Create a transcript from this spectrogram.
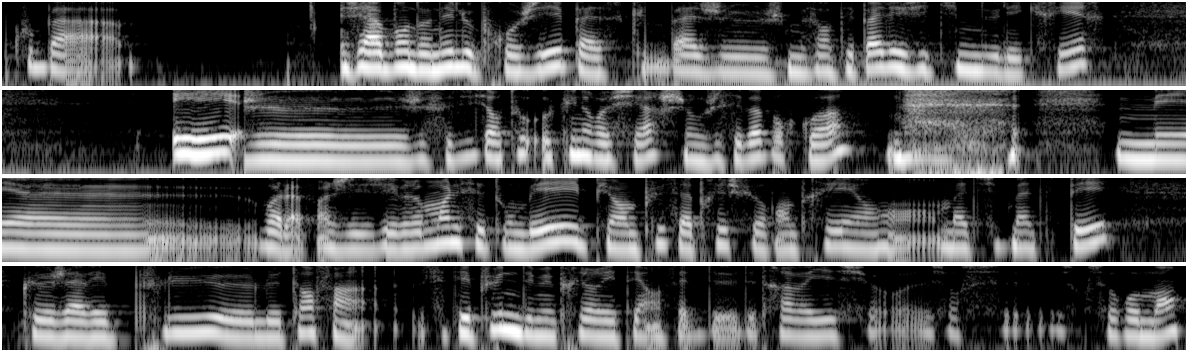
Du coup, bah, j'ai abandonné le projet parce que bah, je, je me sentais pas légitime de l'écrire. Et je, faisais surtout aucune recherche, donc je sais pas pourquoi. Mais euh, voilà, j'ai vraiment laissé tomber. Et puis en plus, après, je suis rentrée en maths sup, maths p, que j'avais plus euh, le temps. Enfin, c'était plus une de mes priorités en fait de, travailler sur, sur, ce, sur, ce, roman.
